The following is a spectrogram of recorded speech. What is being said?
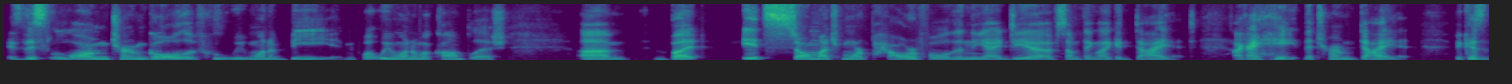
is this long term goal of who we want to be and what we want to accomplish. Um, but it's so much more powerful than the idea of something like a diet. Like I hate the term diet because.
